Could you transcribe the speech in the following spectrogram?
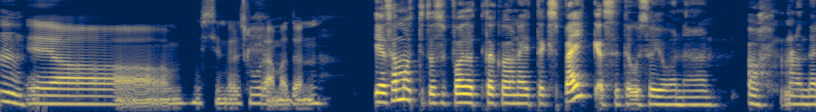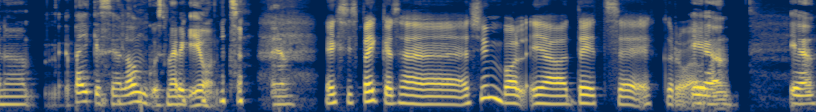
mm. ja mis siin veel suuremad on? ja samuti tasub vaadata ka näiteks päikesetõusujoone oh, mul on täna päikese ja langusmärgi joont ehk siis päikese sümbol ja DC kõrval. jah, jah,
